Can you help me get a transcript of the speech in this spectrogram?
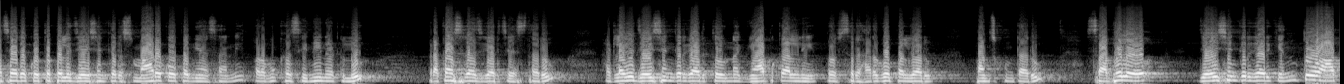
ఆచార్య కొత్తపల్లి జయశంకర్ స్మారకోపన్యాసాన్ని ప్రముఖ సినీ నటులు ప్రకాష్ రాజ్ గారు చేస్తారు. అట్లాగే జయశంకర్ గారితో ఉన్న జ్ఞాపకాలని ప్రొఫెసర్ హరగోపాల్ గారు పంచుకుంటారు. సభలో జయశంకర్ గారికి ఎంతో ఆప్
